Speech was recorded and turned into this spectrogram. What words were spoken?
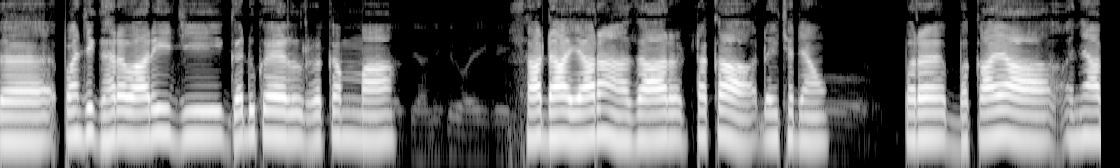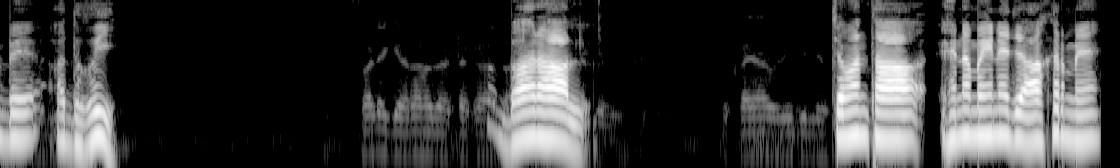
त पंहिंजी घरवारी जी गॾु कयल रक़म मां साढा यारहं हज़ार टका ॾेई छॾियाऊं पर बक़ाया अञा बि अधु हुई बहरहाल चवनि था हिन महीने जे आख़िर में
